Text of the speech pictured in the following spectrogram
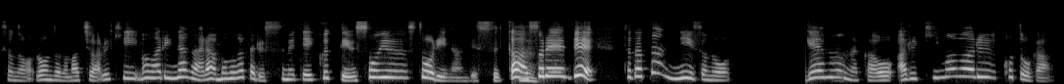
そのロンドンの街を歩き回りながら物語を進めていくっていうそういうストーリーなんですが、うん。それでただ単にそのゲームの中を歩き回ることが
